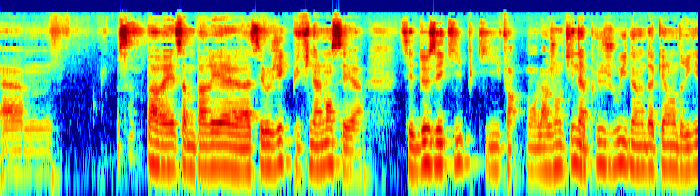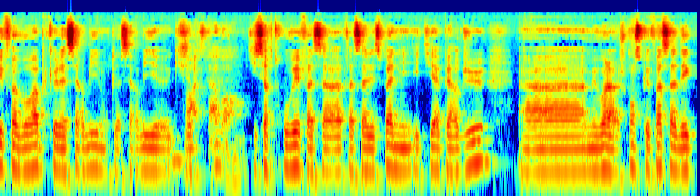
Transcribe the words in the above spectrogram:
euh, ça me paraît, ça me paraît euh, assez logique. Puis finalement, c'est c'est deux équipes qui, enfin, bon, l'Argentine a plus joui d'un calendrier favorable que la Serbie, donc la Serbie euh, qui hein. qui s'est retrouvé face à face à l'Espagne et, et qui a perdu. Euh, mais voilà, je pense que face à des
